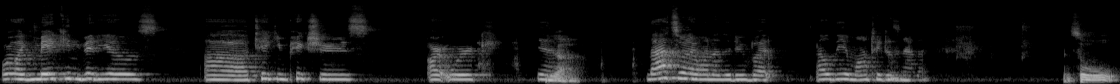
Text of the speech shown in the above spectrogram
or like making videos, uh, taking pictures, artwork. Yeah. yeah. That's what I wanted to do, but El Diamante doesn't have that. And so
